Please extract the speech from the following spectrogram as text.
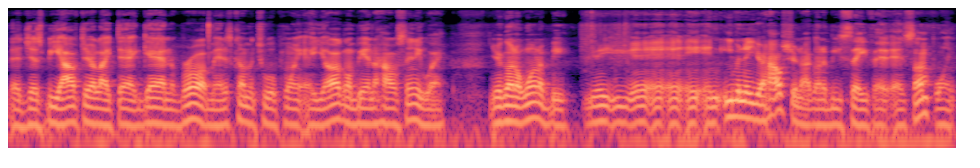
that just be out there like that, gadding abroad, man, it's coming to a point. Hey, y'all gonna be in the house anyway. You're gonna want to be, you, you, and, and, even in your house, you're not gonna be safe at, at some point.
